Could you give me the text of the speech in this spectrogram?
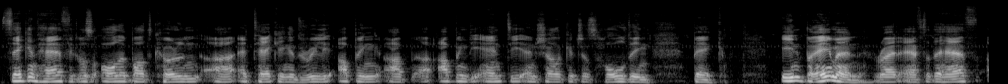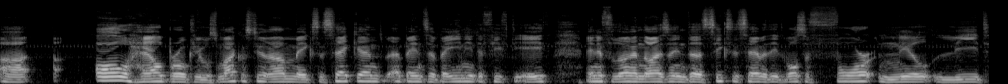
Second half, it was all about Köln uh, attacking and really upping up, upping the ante, and Schalke just holding back. In Bremen, right after the half, uh, all hell broke loose. Marcus Thuram makes a second, uh, Bensebaini in the 58th, and Florian Neuhaus in the 67th. It was a 4-0 lead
